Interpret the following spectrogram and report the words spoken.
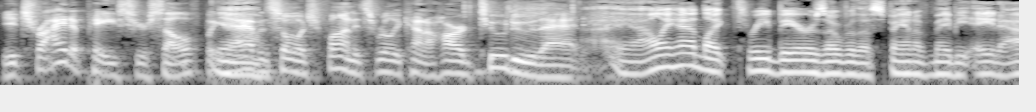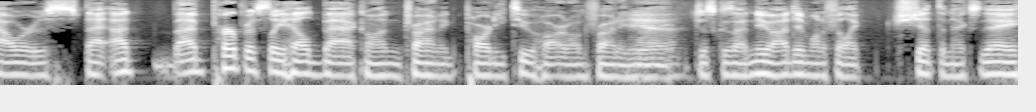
you try to pace yourself, but you're having so much fun, it's really kind of hard to do that. I, I only had like three beers over the span of maybe eight hours. That I I purposely held back on trying to party too hard on Friday Yeah. night, just because I knew I didn't want to feel like shit the next day.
